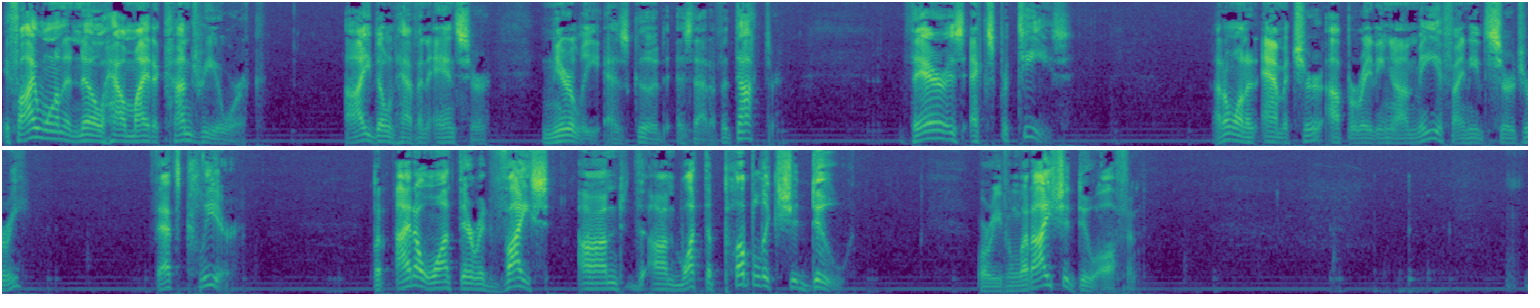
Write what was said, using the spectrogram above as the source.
If I want to know how mitochondria work, I don't have an answer nearly as good as that of a doctor. There is expertise. I don't want an amateur operating on me if I need surgery. That's clear. But I don't want their advice on the, on what the public should do or even what I should do often.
